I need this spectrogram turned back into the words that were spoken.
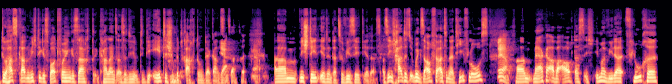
Du hast gerade ein wichtiges Wort vorhin gesagt, Karl-Heinz, also die, die, die ethische mhm. Betrachtung der ganzen ja, Sache. Ja. Ähm, wie steht ihr denn dazu? Wie seht ihr das? Also ich halte es übrigens auch für alternativlos, ja. ähm, merke aber auch, dass ich immer wieder fluche,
